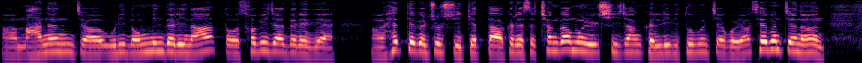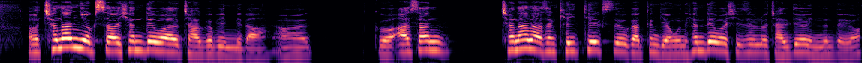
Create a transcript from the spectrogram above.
어, 많은 저 우리 농민들이나 또 소비자들에게 어, 혜택을 줄 수 있겠다. 그래서 첨가물 시장 건립이 두 번째고요. 세 번째는 어, 천안 역사 현대화 작업입니다. 어, 그 아산 천안 아산 KTX 같은 경우는 현대화 시설로 잘 되어 있는데요.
